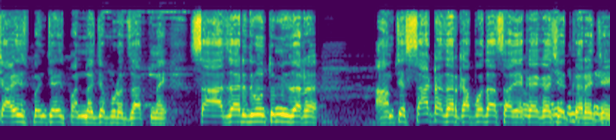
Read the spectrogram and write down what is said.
चाळीस पंचेचाळीस पन्नासच्या पुढे जात नाही. सहा हजार देऊन तुम्ही जरा आमचे साठ हजार कापत असाल एका एका शेतकऱ्याचे.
